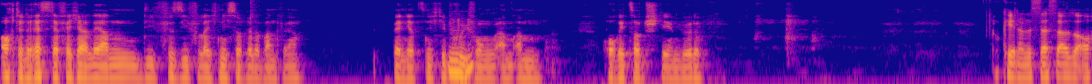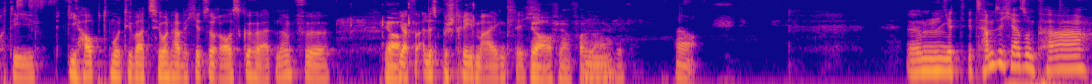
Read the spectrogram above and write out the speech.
auch den Rest der Fächer lernen, die für sie vielleicht nicht so relevant wären. Wenn jetzt nicht die mhm. Prüfung am, am Horizont stehen würde. Okay, dann ist das also auch die, die Hauptmotivation, habe ich jetzt so rausgehört, ne? Für, ja. ja für alles Bestreben eigentlich. Ja, auf jeden Fall mhm. eigentlich. Ja. Ähm, jetzt, jetzt haben sich ja so ein paar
